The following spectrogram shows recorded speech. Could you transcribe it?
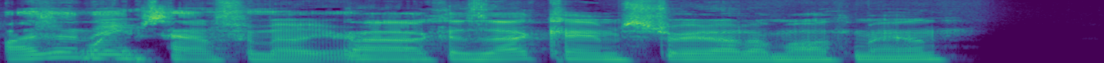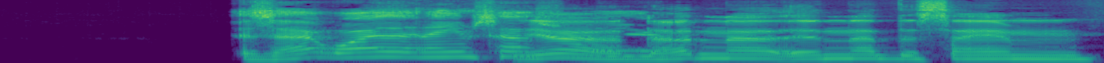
Why does that Wait. name sound familiar? Because Uh, that came straight out of Mothman. Is that why that name sounds yeah, familiar? doesn't that, isn't that the same?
